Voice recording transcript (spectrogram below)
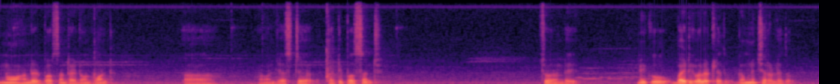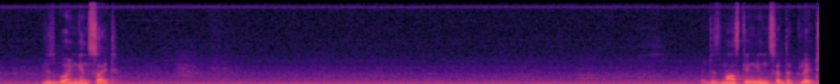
no 100% I don't want. Uh, I want just uh, thirty percent చూడండి మీకు బయటికి వెళ్ళట్లేదు గమనించారో లేదో. It is going in side it is masking inside the plate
